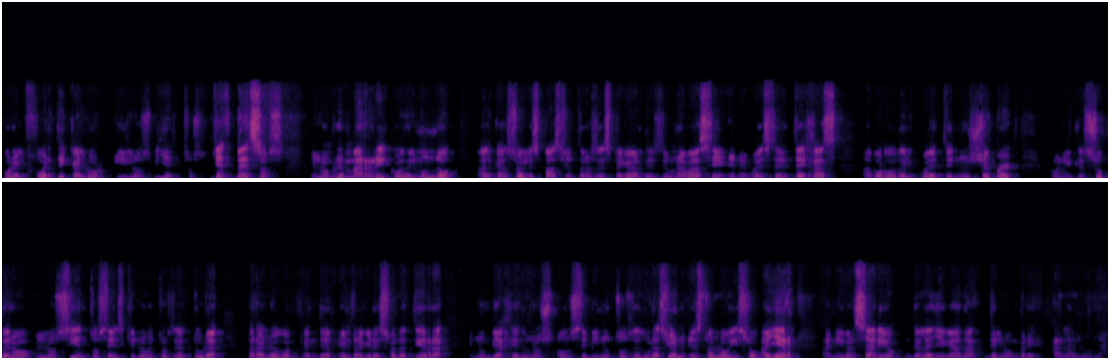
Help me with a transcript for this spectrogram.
por el fuerte calor y los vientos. Jeff Bezos, el hombre más rico del mundo, alcanzó el espacio tras despegar desde una base en el oeste de Texas a bordo del cohete New Shepard, con el que superó los 106 kilómetros de altura para luego emprender el regreso a la Tierra en un viaje de unos 11 minutos de duración. Esto lo hizo ayer, aniversario de la llegada del hombre a la Luna.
